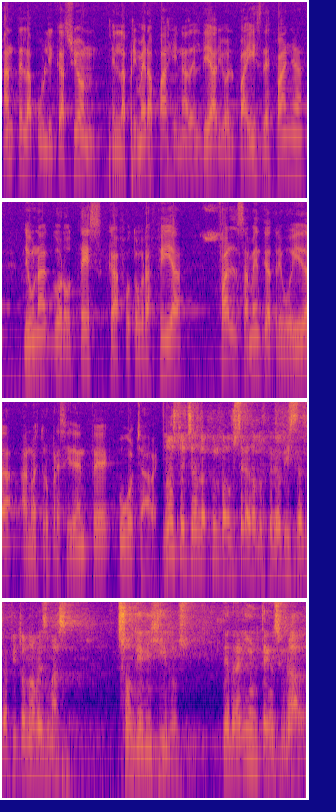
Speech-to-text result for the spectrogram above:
ante la publicación en la primera página del diario El País de España de una grotesca fotografía falsamente atribuida a nuestro presidente Hugo Chávez. No estoy echando la culpa a ustedes, a los periodistas, repito una vez más, son dirigidos de manera intencionada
